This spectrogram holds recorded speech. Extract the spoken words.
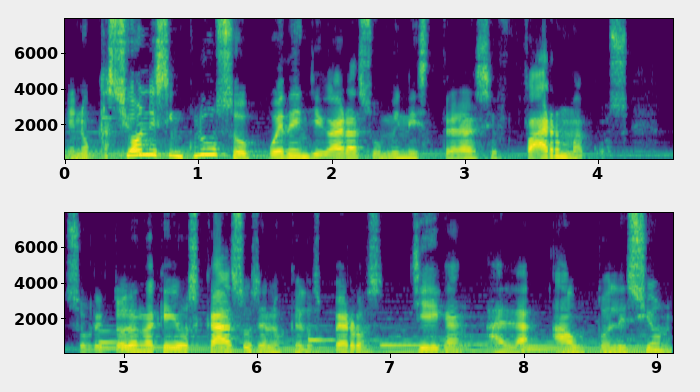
En ocasiones incluso pueden llegar a suministrarse fármacos, sobre todo en aquellos casos en los que los perros llegan a la autolesión.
